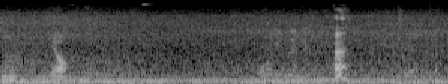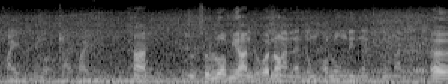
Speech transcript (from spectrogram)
อืม พี่น้องโอ้นี่เพื่อนน่ฮะไฟเป็นยังไงสายไฟอะอยู่ศูนย์รวมอยู่หันทุกคนเนาะมัแล้วตรงเอาลงดินน่ะคือมันเออ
